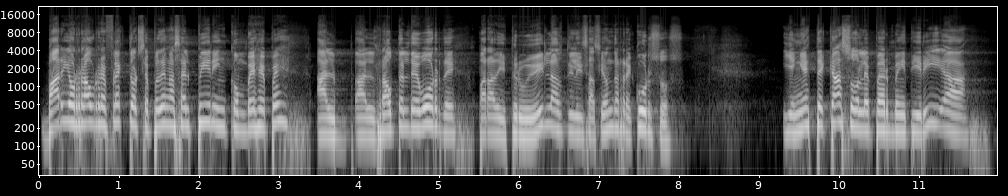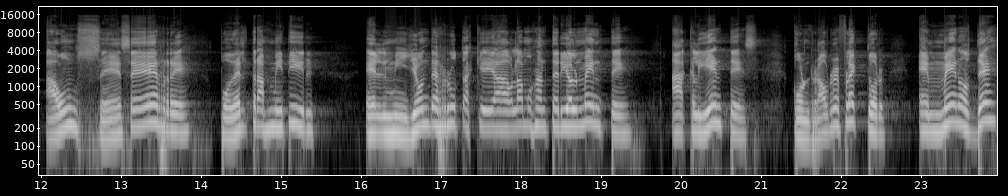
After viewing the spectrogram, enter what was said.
Varios route reflectors se pueden hacer peering con BGP al, al router de borde para distribuir la utilización de recursos. Y en este caso le permitiría a un CSR poder transmitir el millón de rutas que hablamos anteriormente a clientes con RAW Reflector en menos de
